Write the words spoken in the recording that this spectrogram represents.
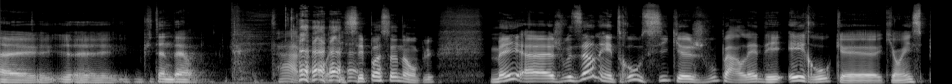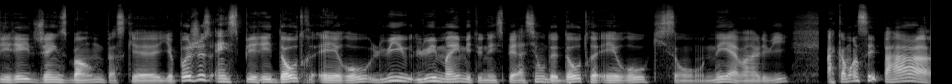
Euh, euh, Gutenberg. C'est pas ça non plus. Mais euh, je vous disais en intro aussi que je vous parlais des héros que- qui ont inspiré James Bond parce qu'il n'a pas juste inspiré d'autres héros, lui lui-même est une inspiration de d'autres héros qui sont nés avant lui, à commencer par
